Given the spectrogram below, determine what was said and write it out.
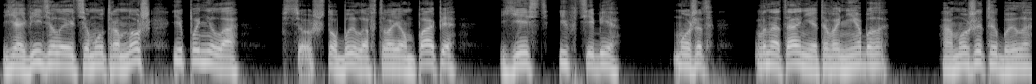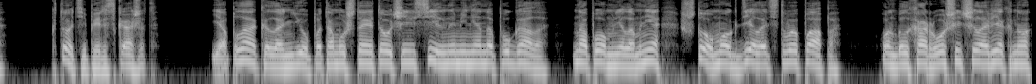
Я видела этим утром нож и поняла. Все, что было в твоем папе, есть и в тебе. Может, в Натане этого не было? А может, и было. Кто теперь скажет?» Я плакала, Нью, потому что это очень сильно меня напугало. Напомнило мне, что мог делать твой папа. Он был хороший человек, но...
